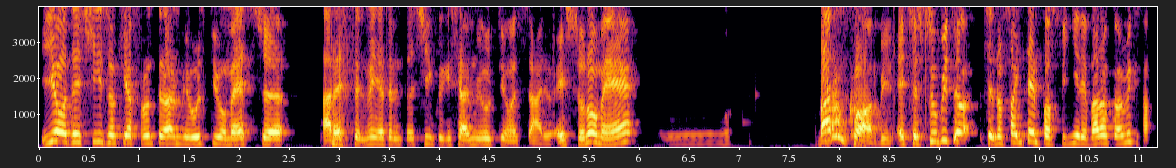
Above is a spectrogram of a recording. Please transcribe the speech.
io ho deciso chi affronterà il mio ultimo match a WrestleMania 35 che sarà il mio ultimo avversario e sono me Baron Corbin e c'è subito, cioè non fa in tempo a finire Baron Corbin che fa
